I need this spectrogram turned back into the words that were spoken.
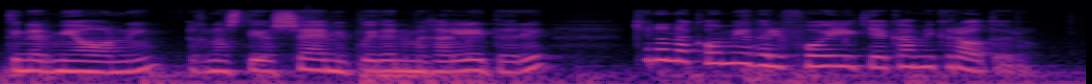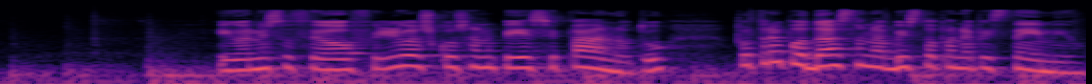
Την Ερμιόνη, γνωστή ως Έμι που ήταν η μεγαλύτερη, και έναν ακόμη αδελφό ηλικιακά μικρότερο. Οι γονείς του Θεόφιλου ασκούσαν πίεση πάνω του, προτρέποντάς τον να μπει στο πανεπιστήμιο.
